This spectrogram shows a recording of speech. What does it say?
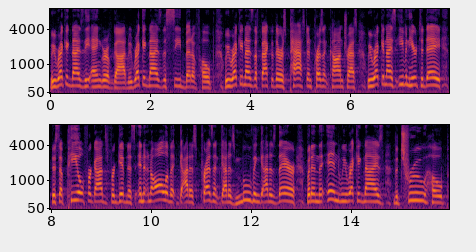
We recognize the anger of God. We recognize the seedbed of hope. We recognize the fact that there is past and present contrast. We recognize even here today this appeal for God's forgiveness. And in all of it, God is present, God is moving, God is there. But in the end, we recognize the true hope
